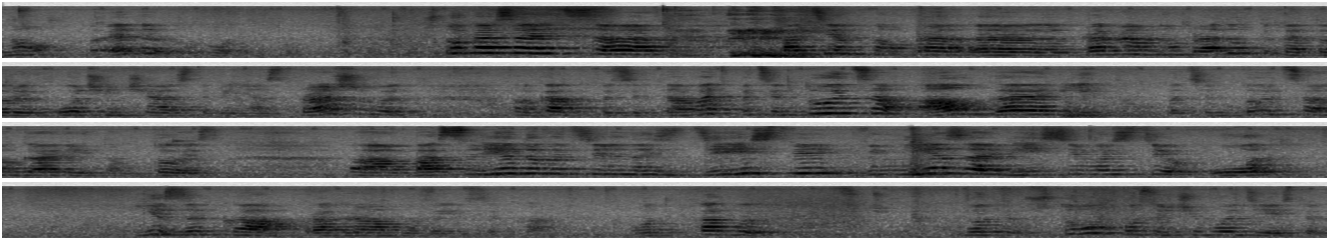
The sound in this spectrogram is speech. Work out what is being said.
Но это вот. Что касается патентного э, программного продукта, который очень часто меня спрашивают, а как патентовать, патентуется алгоритм. Патентуется алгоритм, то есть а, последовательность действий вне зависимости от языка, программного языка. Вот как бы, вот что после чего действует.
